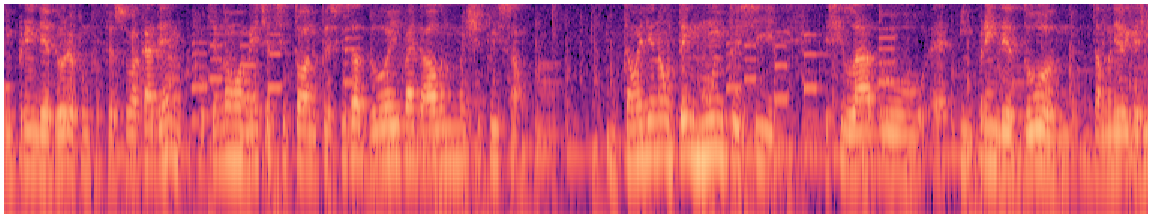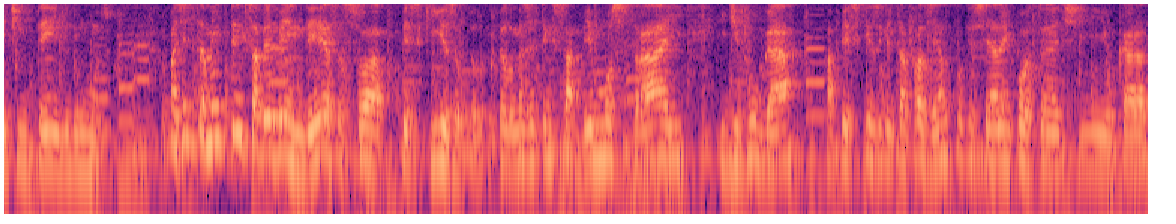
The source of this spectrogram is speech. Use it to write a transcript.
empreendedora para um professor acadêmico, porque normalmente ele se torna um pesquisador e vai dar aula numa instituição. Então ele não tem muito esse, esse lado é, empreendedor da maneira que a gente entende do músico mas ele também tem que saber vender essa sua pesquisa, ou pelo, pelo menos ele tem que saber mostrar e, e divulgar a pesquisa que ele está fazendo, porque se ela é importante e o cara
